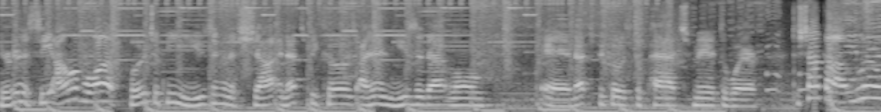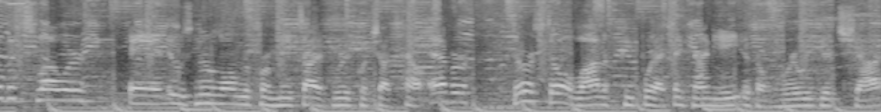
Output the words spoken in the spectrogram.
you're going to see, I don't have a lot of footage of me using this shot, and that's because I didn't use it that long, and that's because the patch made it to where the shot got a little bit slower, and it was no longer for me because I had really quick shots. However, there are still a lot of people that think 98 is a really good shot.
